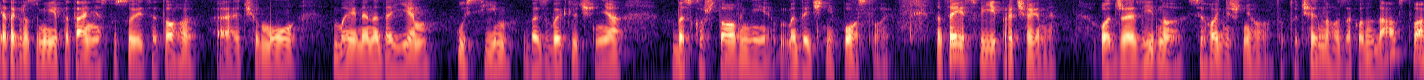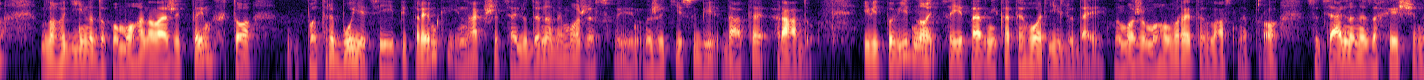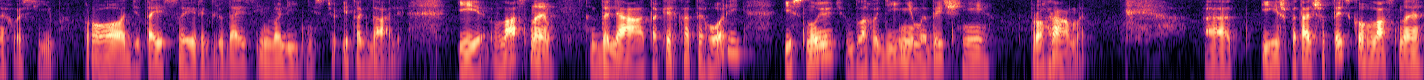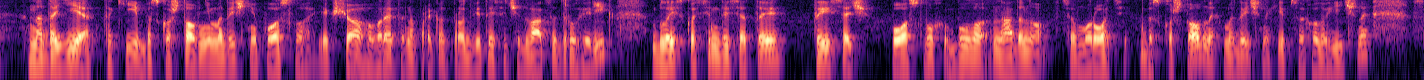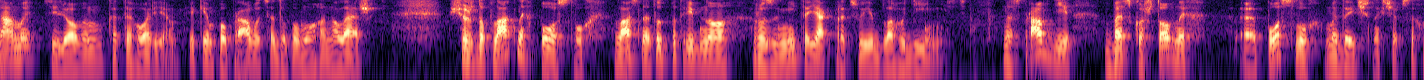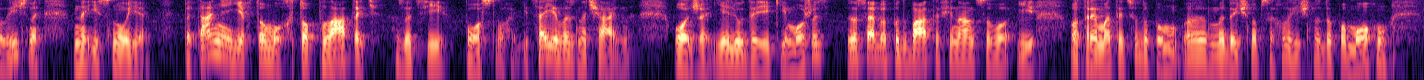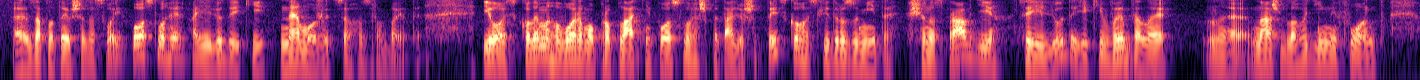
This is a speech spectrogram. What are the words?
Я так розумію, питання стосується того, е, чому ми не надаємо усім без виключення безкоштовні медичні послуги. На це є свої причини. Отже, згідно сьогоднішнього, тобто чинного законодавства, благодійна допомога належить тим, хто потребує цієї підтримки, інакше ця людина не може в своєму житті собі дати раду. І відповідно це є певні категорії людей. Ми можемо говорити власне про соціально незахищених осіб, про дітей-сиріт, людей з інвалідністю і так далі. І власне для таких категорій існують благодійні медичні програми. Е, І шпиталь Шептицького, власне, надає такі безкоштовні медичні послуги. Якщо говорити, наприклад, про 2022 рік, близько 70 тисяч послуг було надано в цьому році безкоштовних, медичних і психологічних, саме цільовим категоріям, яким по праву ця допомога належить. Що ж до платних послуг, власне, тут потрібно розуміти, як працює благодійність. Насправді безкоштовних е, послуг медичних чи психологічних не існує. Питання є в тому, хто платить за ці послуги, і це є визначальне. Отже, є люди, які можуть за себе подбати фінансово і отримати цю допомогу, медичну психологічну допомогу, е, заплативши за свої послуги, а є люди, які не можуть цього зробити. І ось, коли ми говоримо про платні послуги шпиталю Шептицького, слід розуміти, що насправді це є люди, які вибрали е, наш благодійний фонд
